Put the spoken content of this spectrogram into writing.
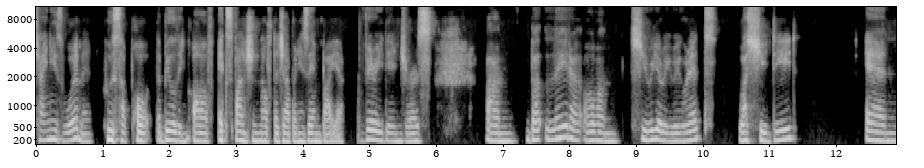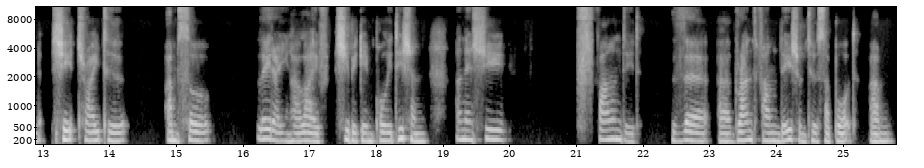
Chinese woman who support the building of expansion of the Japanese empire. Very dangerous. Um, but later on, she really regrets what she did. And she tried to, um, so later in her life, she became politician. And then she founded the uh, Grant Foundation to support um,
